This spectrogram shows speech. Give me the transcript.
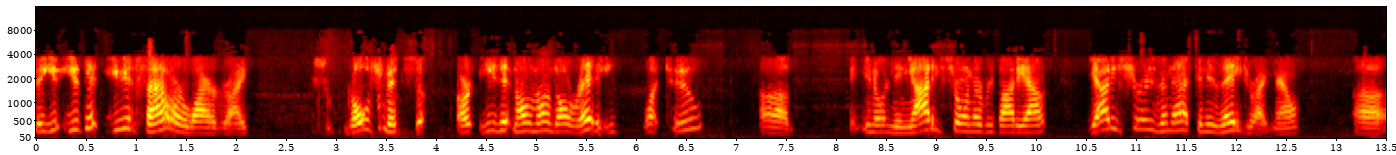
So you you get you get Fowler wired right. Goldschmidt's are he's hitting home runs already. What two? Uh, you know, and then Yadi's throwing everybody out. Yachty sure isn't acting his age right now. Uh,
